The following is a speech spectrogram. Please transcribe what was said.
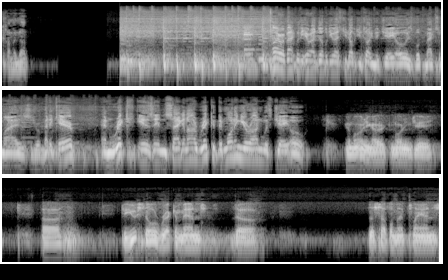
coming up. Right, we're back with you here on WSGW talking to J.O., his book Maximize Your Medicare. And Rick is in Saginaw. Rick, good morning. You're on with J.O. Good morning, Art. Good morning, Jay. Uh, do you still recommend the the supplement plans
